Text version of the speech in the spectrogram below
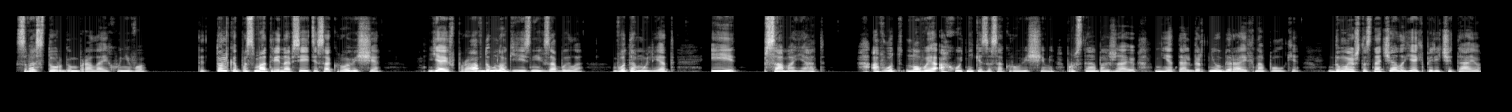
с восторгом брала их у него. «Ты только посмотри на все эти сокровища!» Я и вправду многие из них забыла. Вот амулет и псамаят. А вот новые охотники за сокровищами. Просто обожаю. Нет, Альберт, не убирай их на полке. Думаю, что сначала я их перечитаю.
